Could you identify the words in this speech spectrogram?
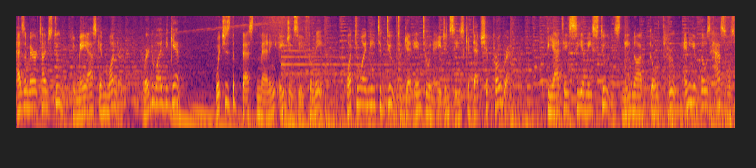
As a maritime student, you may ask and wonder where do I begin? Which is the best manning agency for me? What do I need to do to get into an agency's cadetship program? FEATI CME students need not go through any of those hassles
